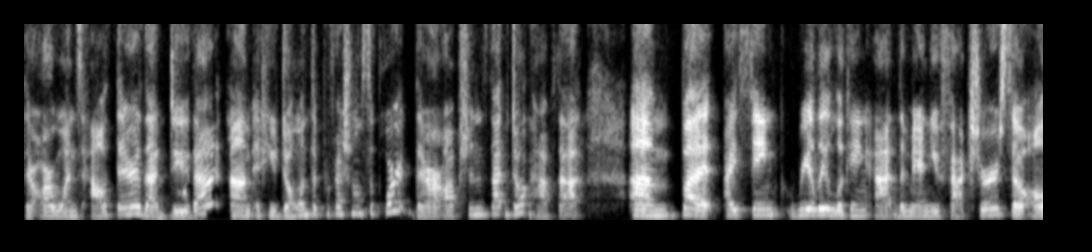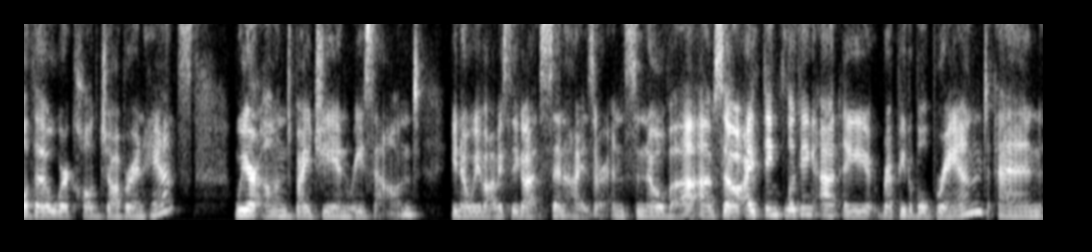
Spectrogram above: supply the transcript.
there are ones out there that do mm-hmm. that. Um, if you don't want the professional support, there are options that don't have that. Um, but I think really looking at the manufacturer, so although we're called Jabra Enhance, we are owned by GN ReSound. you know, we've obviously got Sennheiser and Sonova. Um, so I think looking at a reputable brand and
